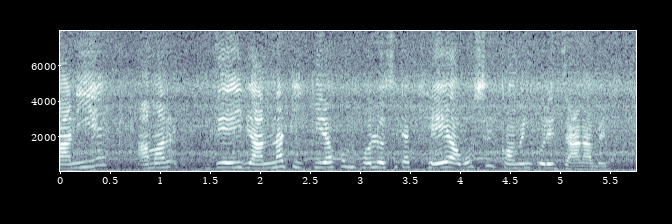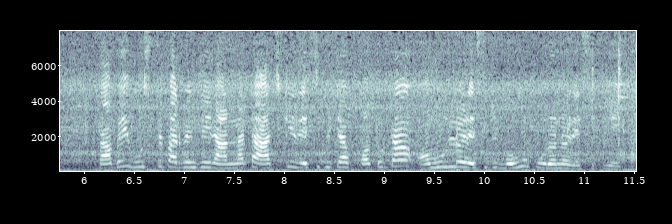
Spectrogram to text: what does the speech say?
বানিয়ে আমার যে এই রান্নাটি কীরকম হলো সেটা খেয়ে অবশ্যই কমেন্ট করে জানাবেন। তবেই বুঝতে পারবেন যে এই রান্নাটা আজকের রেসিপিটা কতটা অমূল্য রেসিপি বহু পুরনো রেসিপি এটা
